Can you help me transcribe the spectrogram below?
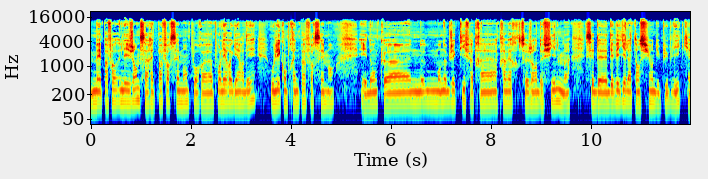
mais les gens ne s'arrêtent pas forcément pour, euh, les regarder ou les comprennent pas forcément. Et donc, mon objectif à, travers ce genre de film, c'est d'éveiller l'attention du public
